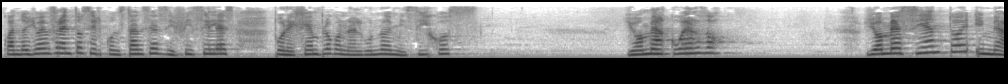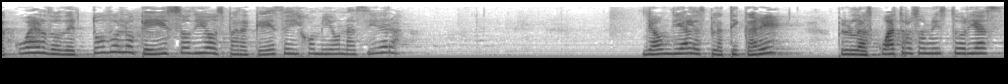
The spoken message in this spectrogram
cuando yo enfrento circunstancias difíciles, por ejemplo, con alguno de mis hijos, yo me acuerdo. Yo me siento y me acuerdo de todo lo que hizo Dios para que ese hijo mío naciera. Ya un día les platicaré, pero las cuatro son historias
